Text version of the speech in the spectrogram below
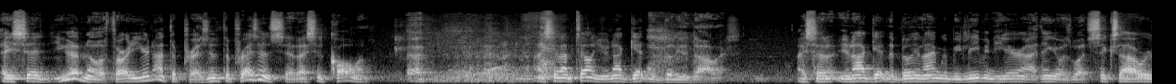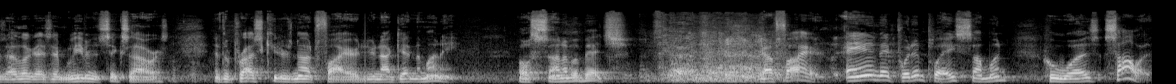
They said, "You have no authority. You're not the president." The president said, "I said, call him." I said, "I'm telling you, you're not getting the billion dollars." I said, You're not getting the billion. I'm going to be leaving here. And I think it was, what, six hours? I looked, I said, I'm leaving in six hours. If the prosecutor's not fired, you're not getting the money. Well, son of a bitch. got fired. And they put in place someone who was solid.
